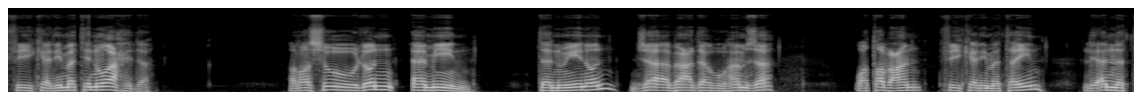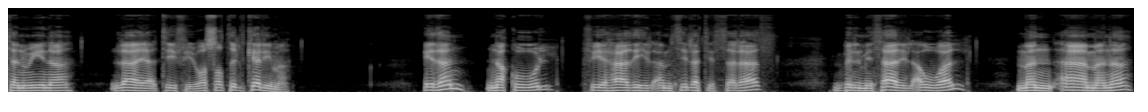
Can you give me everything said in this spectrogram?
في كلمة واحدة. رسول أمين. تنوين. جاء بعده همزة وطبعا في كلمتين لأن التنوين لا يأتي في وسط الكلمة. إذا نقول في هذه الأمثلة الثلاث بالمثال الأول من آمن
